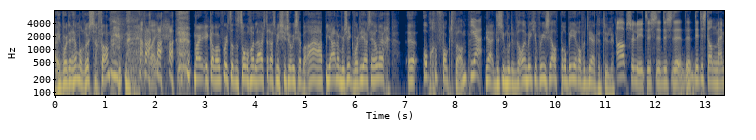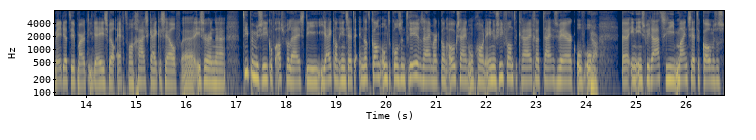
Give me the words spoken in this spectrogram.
Nou, ik word er helemaal rustig van. Ja, maar ik kan me ook voorstellen dat sommige luisteraars misschien zoiets hebben. Ah, pianomuziek wordt er juist heel erg eh, opgefokt van. Ja. Ja, dus je moet het wel een beetje voor jezelf proberen of het werkt natuurlijk. Absoluut. Dus, dus de, de- dit is dan mijn mediatip. Maar het idee is wel echt van ga eens kijken zelf. Eh, is er een eh, type muziek of afspeellijst die jij kan inzetten? En dat kan om te concentreren zijn. Maar het kan ook zijn om gewoon energie van te krijgen tijdens werk. Of om Ja. Eh, in inspiratie mindset te komen. Zoals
